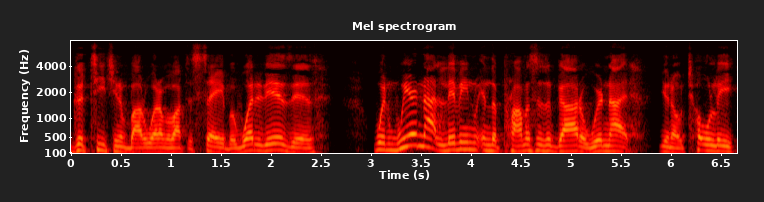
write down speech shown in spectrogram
good teaching about what I'm about to say. But what it is is when we're not living in the promises of God, or we're not, you know, totally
